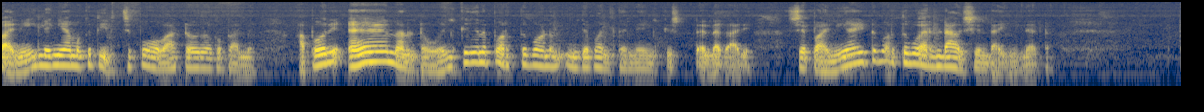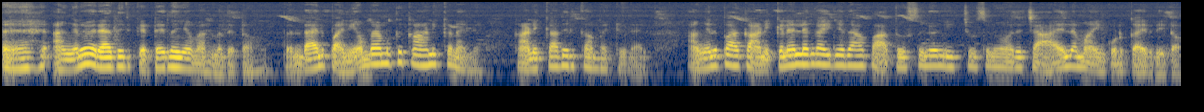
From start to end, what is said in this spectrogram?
പനിയില്ലെങ്കിൽ നമുക്ക് തിരിച്ച് പോവാട്ടോ എന്നൊക്കെ പറഞ്ഞു. അപ്പോൾ ഒരു ഏ എന്ന് പറഞ്ഞിട്ടോ എനിക്കിങ്ങനെ പുറത്ത് പോകണം ഇതിന്റെ പോലെ തന്നെ എനിക്കിഷ്ടമല്ല കാര്യം. പക്ഷെ പനിയായിട്ട് പുറത്ത് പോരേണ്ട ആവശ്യം ഉണ്ടായിരുന്നില്ല കേട്ടോ. അങ്ങനെ വരാതിരിക്കട്ടെ എന്ന് ഞാൻ പറഞ്ഞത് കേട്ടോ. അപ്പോൾ എന്തായാലും പനിയാകുമ്പോൾ നമുക്ക് കാണിക്കണമല്ലോ. കാണിക്കാതിരിക്കാൻ പറ്റില്ലല്ലോ അങ്ങനെ ഇപ്പോൾ ആ കാണിക്കലെല്ലാം കഴിഞ്ഞത് ആ പാത്തൂസിനോ നീച്ചൂസിനോ ഓരോ ചായ എല്ലാം വാങ്ങി കൊടുക്കായിരുന്നു കേട്ടോ.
